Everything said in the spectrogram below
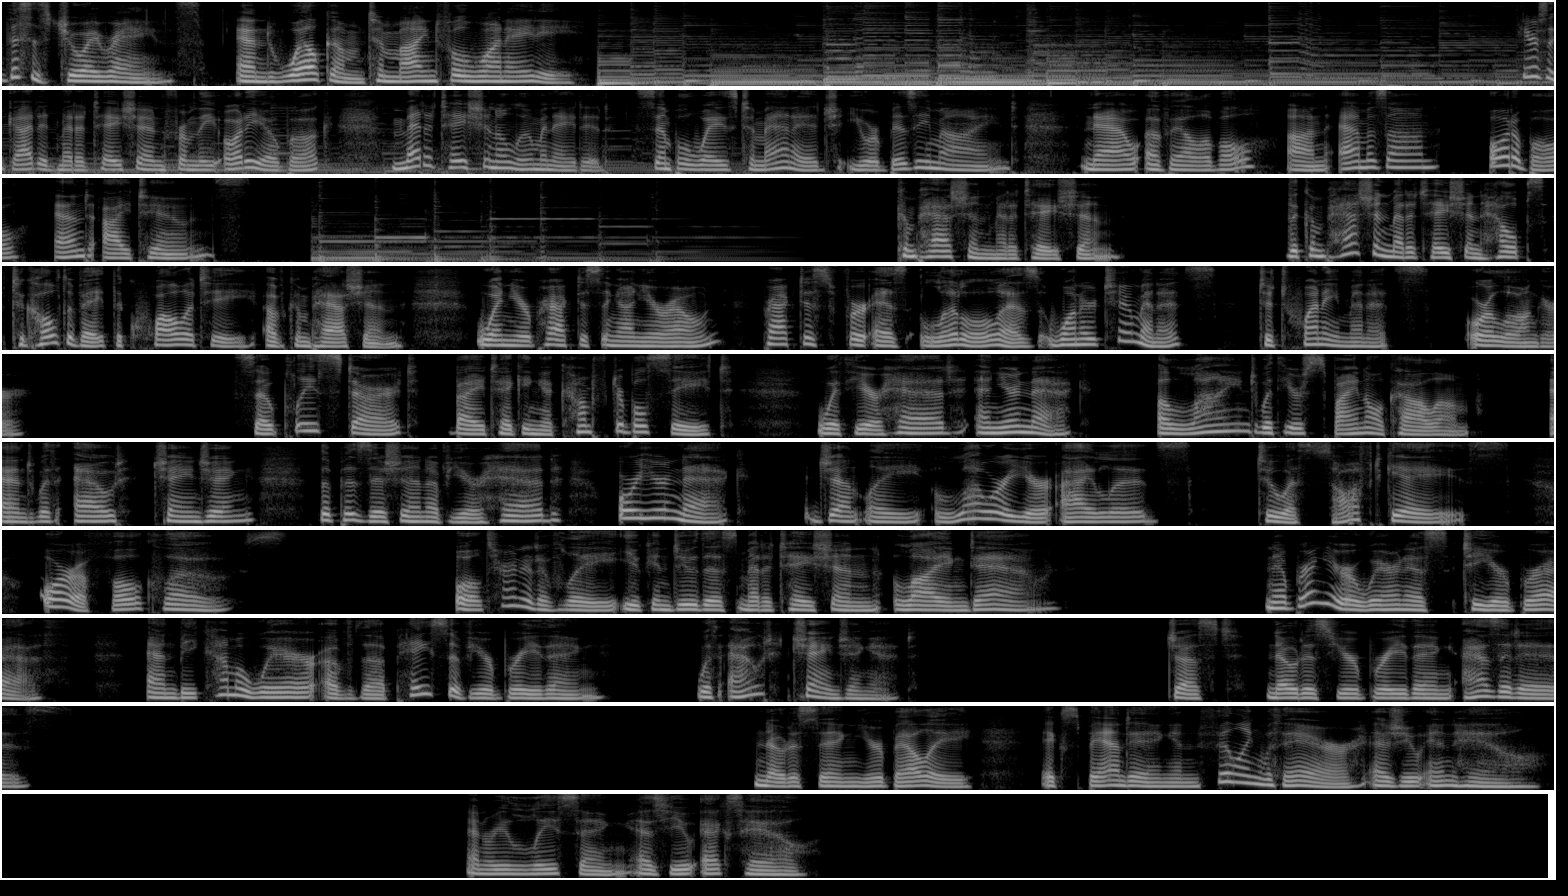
This is Joy Rains, and welcome to Mindful 180. Here's a guided meditation from the audiobook Meditation Illuminated Simple Ways to Manage Your Busy Mind, now available on Amazon, Audible, and iTunes. Compassion Meditation The compassion meditation helps to cultivate the quality of compassion. When you're practicing on your own, practice for as little as one or two minutes to 20 minutes or longer. So please start by taking a comfortable seat with your head and your neck aligned with your spinal column and without changing the position of your head or your neck, gently lower your eyelids to a soft gaze or a full close. Alternatively, you can do this meditation lying down. Now bring your awareness to your breath and become aware of the pace of your breathing without changing it. Just notice your breathing as it is. Noticing your belly expanding and filling with air as you inhale. and releasing as you exhale.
